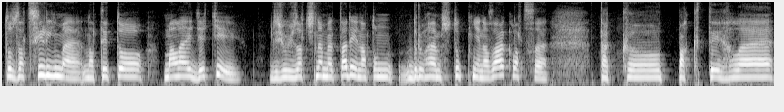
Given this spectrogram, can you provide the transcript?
to zacílíme na tyto malé děti, když už začneme tady na tom druhém stupni na základce, tak eh, pak tyhle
